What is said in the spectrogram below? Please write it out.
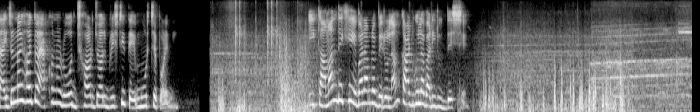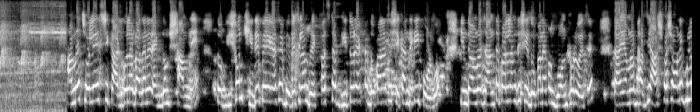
তাই জন্যই হয়তো এখনও রোদ, ঝড়, জল বৃষ্টিতে মরচে পড়েনি। এই কামান দেখে এবার আমরা বেরোলাম কাঠগোলা বাড়ির উদ্দেশ্যে আমরা চলে এসেছি কাঠগোলা বাগানের একদম সামনে। তো ভীষণ খিদে পেয়ে গেছে, ভেবেছিলাম ব্রেকফাস্টটা ভিতরে একটা দোকান আছে, সেখান থেকেই করব। কিন্তু আমরা জানতে পারলাম যে সেই দোকান এখন বন্ধ রয়েছে। তাই আমরা ভাবছি আশপাশে অনেকগুলো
